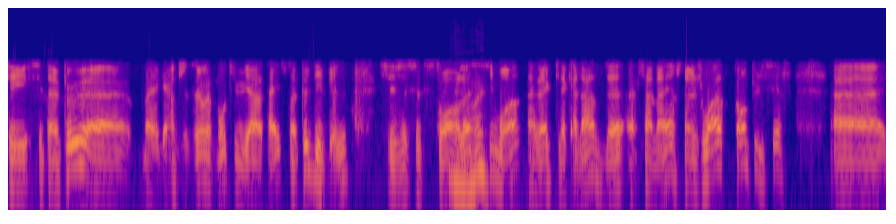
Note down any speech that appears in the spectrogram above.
c'est un peu, euh, ben, regarde, je veux dire un mot qui me vient en tête, c'est un peu débile. C'est cette histoire-là, ben six mois avec le cadavre de euh, sa mère. C'est un joueur compulsif. Euh,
